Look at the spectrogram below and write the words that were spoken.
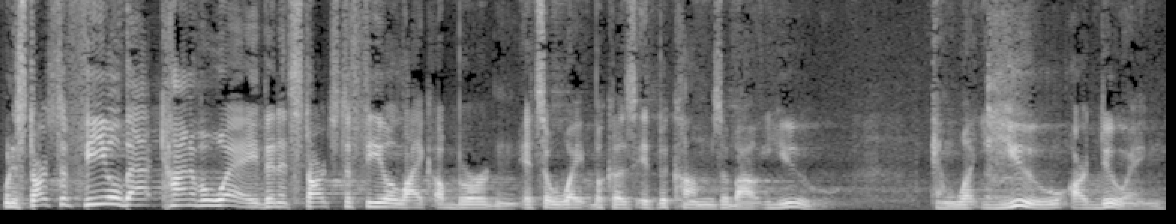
When it starts to feel that kind of a way, then it starts to feel like a burden. It's a weight because it becomes about you and what you are doing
